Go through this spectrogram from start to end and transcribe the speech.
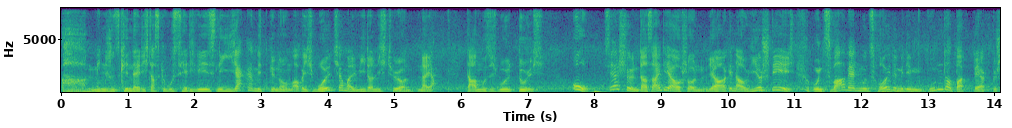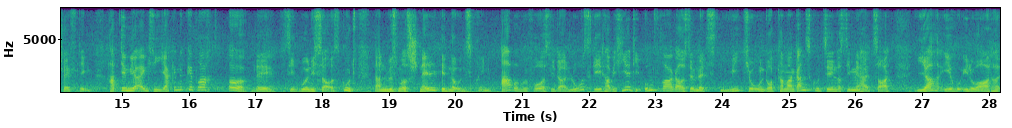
Ah, Menschenskinder, hätte ich das gewusst, hätte ich wenigstens eine Jacke mitgenommen. Aber ich wollte ja mal wieder nicht hören. Naja, da muss ich wohl durch. Oh, sehr schön, da seid ihr auch schon. Ja, genau, hier stehe ich. Und zwar werden wir uns heute mit dem Gunderbadberg beschäftigen. Habt ihr mir eigentlich eine Jacke mitgebracht? Oh, nee, sieht wohl nicht so aus. Gut, dann müssen wir es schnell hinter uns bringen. Aber bevor es wieder losgeht, habe ich hier die Umfrage aus dem letzten Video und dort kann man ganz gut sehen, dass die Mehrheit sagt, ja, Ero Iluata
